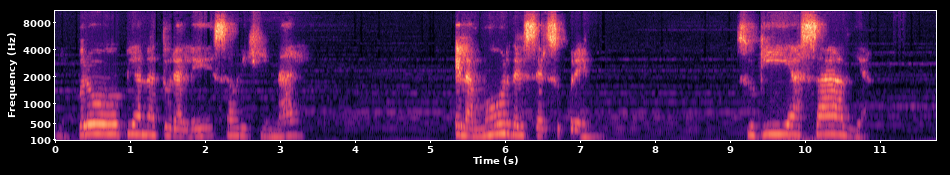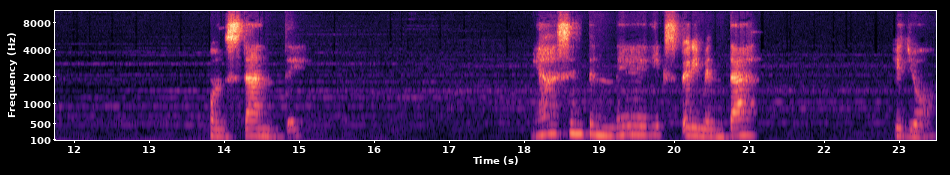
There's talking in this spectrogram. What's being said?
mi propia naturaleza original, el amor del Ser Supremo, su guía sabia, constante, me hace entender y experimentar que yo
